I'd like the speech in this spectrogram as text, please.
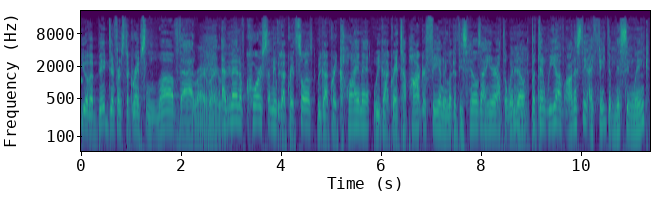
you have a big difference. The grapes love that. Right, right, right. And then, of course, I mean, we got great soils, we got great climate, we got great topography. I mean, look at these hills out here out the window. Man. But then we have, honestly, I think the missing link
